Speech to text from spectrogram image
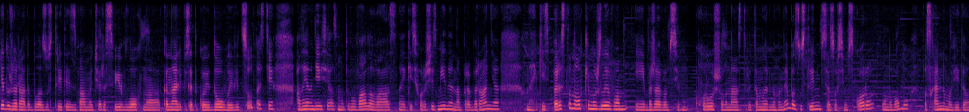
Я дуже рада була зустрітись з вами через свій влог на каналі після такої довгої відсутності. Але я надіюся, я змотивувала вас на якісь хороші зміни, на прибирання, на якісь перестановки, можливо. І бажаю вам всім хорошого настрою та мирного неба. Зустрінемося зовсім скоро у новому пасхальному відео.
